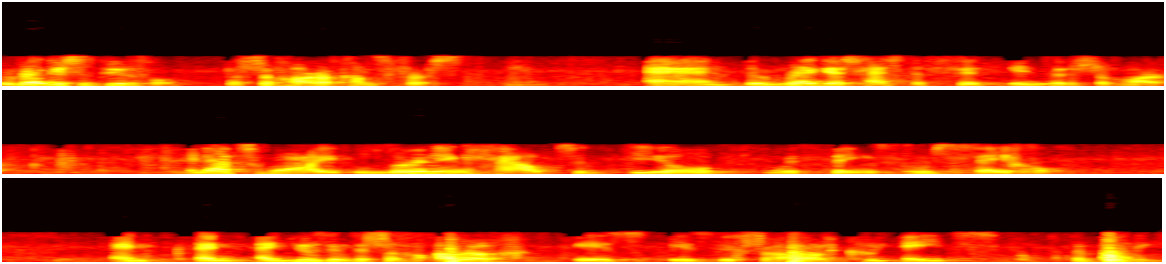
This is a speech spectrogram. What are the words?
Regish is beautiful, but Shahara comes first. And the Regish has to fit into the Shahara. And that's why learning how to deal with things through Seichel and, and, and using the Shahara is, is the Shahara creates the body.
